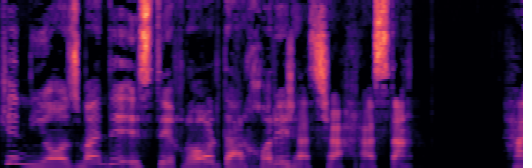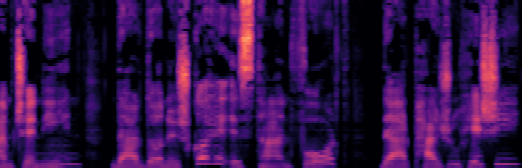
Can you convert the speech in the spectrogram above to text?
که نیازمند استقرار در خارج از شهر هستن. همچنین در دانشگاه استنفورد در پژوهشی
